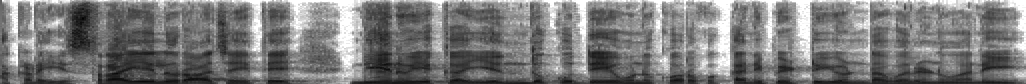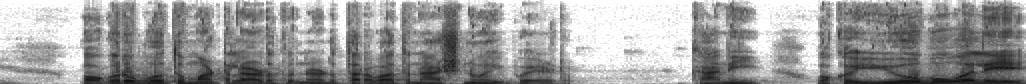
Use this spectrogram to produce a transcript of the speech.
అక్కడ ఇస్రాయేలు రాజు అయితే నేను ఇక ఎందుకు దేవుని కొరకు కనిపెట్టి ఉండవలను? అని పొగరబోతు మాటలాడుతున్నాడు తర్వాత నాశనం అయిపోయాడు. కానీ ఒక యోబు వలె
